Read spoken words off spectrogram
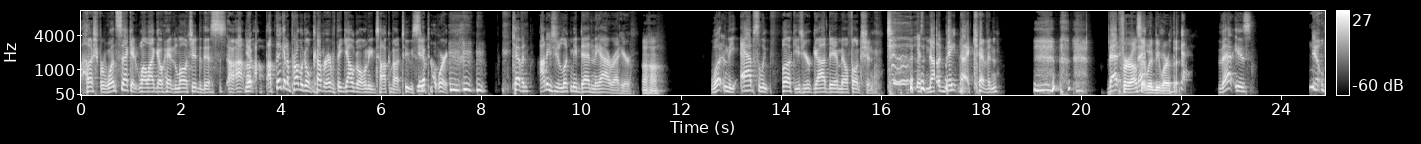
hush for one second while I go ahead and launch into this. Uh, I, Yep. I, am thinking I'm probably going to cover everything y'all going to need to talk about too. So Yep. don't worry. Kevin, I need you to look me dead in the eye right here. Uh huh. What in the absolute fuck is your goddamn malfunction? it's not a date night, Kevin. That For us, that, it would be worth it. That is no.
